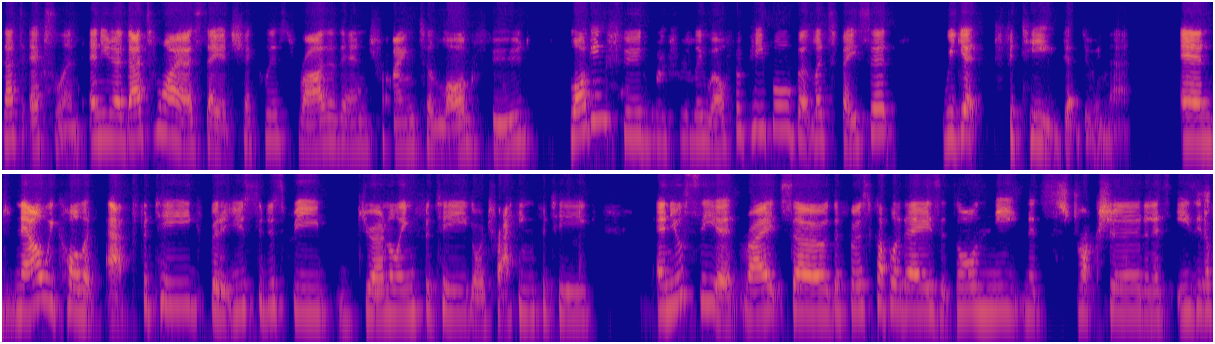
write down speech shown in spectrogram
that's excellent. And you know, that's why I say a checklist rather than trying to log food. Logging food works really well for people, but let's face it, we get fatigued at doing that. And now we call it app fatigue, but it used to just be journaling fatigue or tracking fatigue and you'll see it, right? So the first couple of days, it's all neat and it's structured and it's easy to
